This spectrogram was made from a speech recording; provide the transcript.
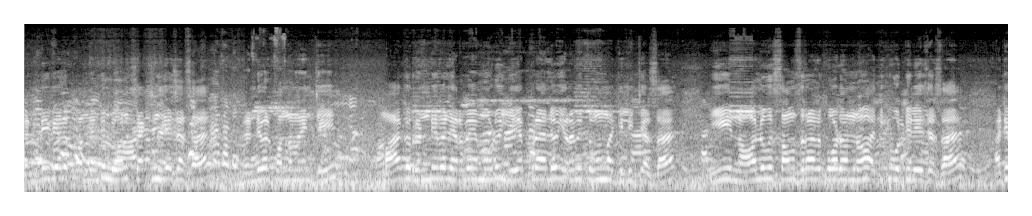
రెండు వేల పంతొమ్మిది లోన్లు శాంక్షన్ చేశారు సార్. రెండు వేల పంతొమ్మిది నుంచి మాకు రెండు వేల ఇరవై మూడు ఏప్రిల్ ఇరవై తొమ్మిది మాకు ఇచ్చారు సార్. ఈ నాలుగు సంవత్సరాలు కూడా అధిక వడ్డీ వేశారు సార్. అంటే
